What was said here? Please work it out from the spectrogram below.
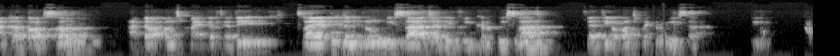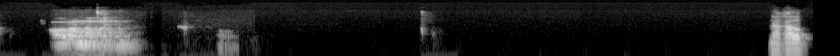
ada tosser, ada open spiker. Jadi saya itu cenderung bisa jadi picker bisa, jadi open spiker bisa. Orang namanya. Nah kalau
